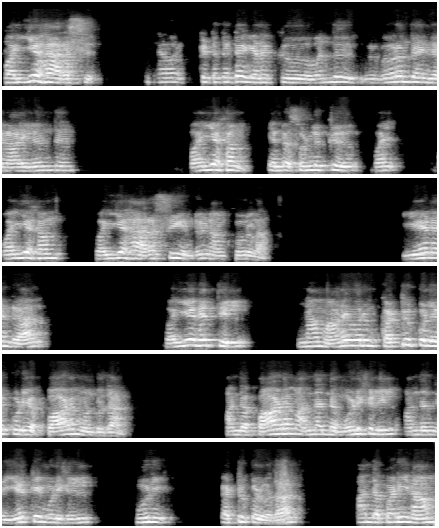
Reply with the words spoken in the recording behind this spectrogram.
வையக அரசு கிட்டத்தட்ட எனக்கு வந்து விவரம் தெரிந்த நாளிலிருந்து வையகம் என்ற சொல்லுக்கு வை வையகம் வையக அரசு என்று நாம் கூறலாம். ஏனென்றால் வையகத்தில் நாம் அனைவரும் கற்றுக்கொள்ளக்கூடிய பாடம் ஒன்றுதான். அந்த பாடம் அந்தந்த மொழிகளில் அந்தந்த இயற்கை மொழிகளில் ஊனி கற்றுக்கொள்வதால் அந்த பணி நாம்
